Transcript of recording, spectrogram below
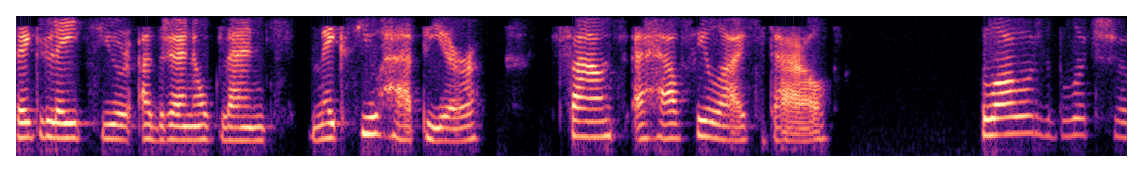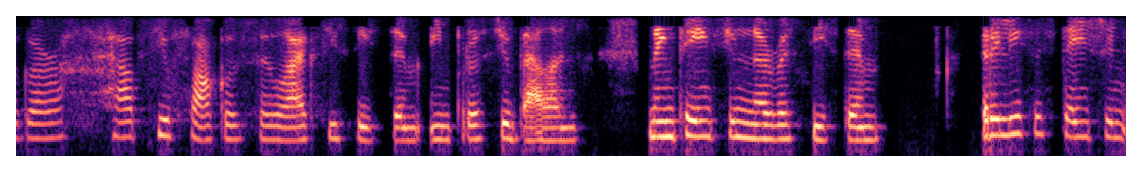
regulates your adrenal glands, makes you happier, founds a healthy lifestyle, lowers blood sugar, helps you focus, relax your system, improves your balance, maintains your nervous system, releases tension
